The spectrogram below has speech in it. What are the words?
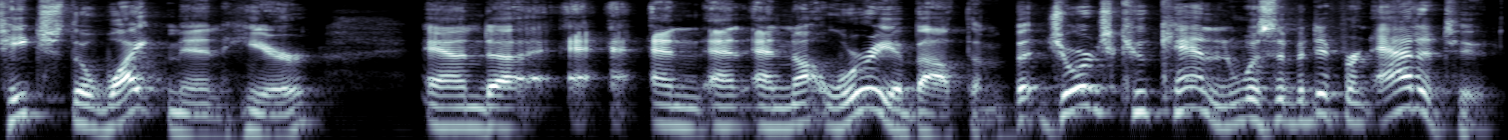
teach the white men here and, uh, and, and, and not worry about them. But George Q. Cannon was of a different attitude.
